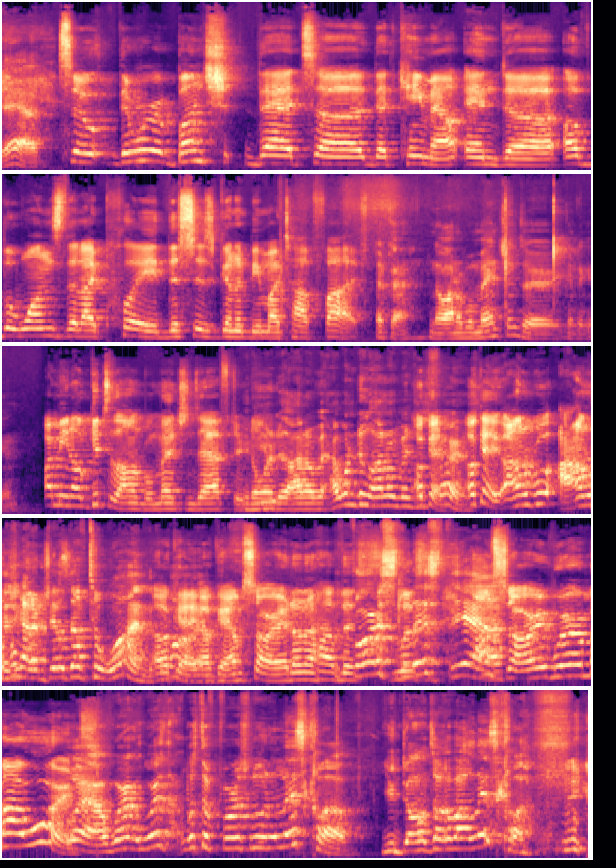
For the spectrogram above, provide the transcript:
Yeah. So there were a bunch that uh, that came out, and uh, of the ones that I played, this is gonna be my top five. Okay. No honorable mentions or gonna get. I mean, I'll get to the honorable mentions after. You don't want to do honorable. I want to do honorable mentions Okay, first. okay, honorable honorable. You gotta build up to one. Come Okay, on. okay. I'm sorry. I don't know how this First list, yeah. I'm sorry. Where are my awards? Where, where, where's, what's the first rule of the list club? You don't talk about list club.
